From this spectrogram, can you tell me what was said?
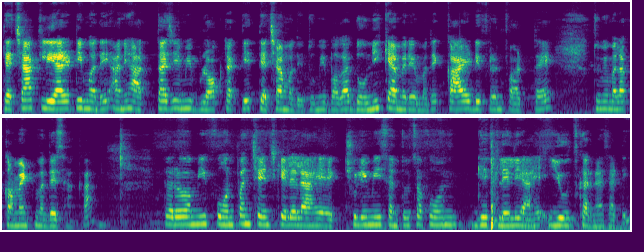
त्याच्या क्लिअरिटीमध्ये आणि आत्ता जे मी ब्लॉग टाकते त्याच्यामध्ये. तुम्ही बघा दोन्ही कॅमेऱ्यामध्ये काय डिफरंट वाटतंय. तुम्ही मला कमेंटमध्ये सांगा. तर मी फोन पण चेंज केलेला आहे. ॲक्च्युली मी संतूचा फोन घेतलेली आहे यूज करण्यासाठी.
